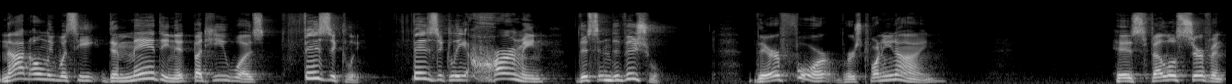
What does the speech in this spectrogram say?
not only was he demanding it, but he was physically, physically harming this individual. Therefore, verse 29, his fellow servant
